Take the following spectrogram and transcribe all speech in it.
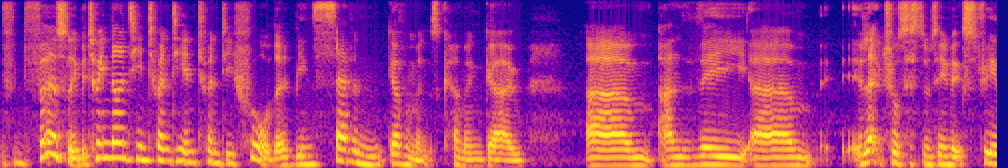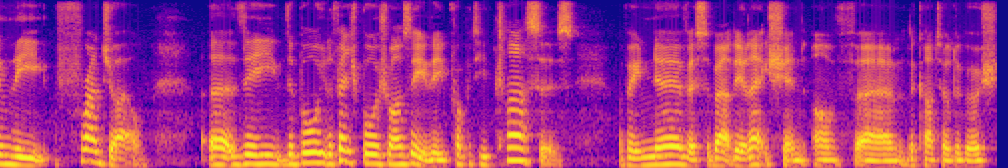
Firstly, between 1920 and 24, there had been seven governments come and go, um, and the um, electoral system seemed extremely fragile. Uh, the the, boy, the French bourgeoisie, the propertied classes, are very nervous about the election of um, the Cartel des Gauches,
